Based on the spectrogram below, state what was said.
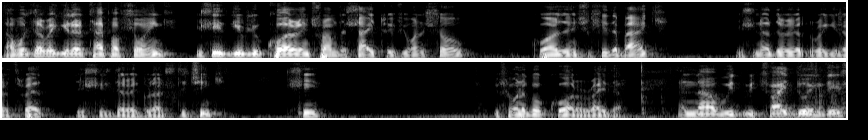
that was the regular type of sewing. You see it gives you quarter inch from the side too. If you want to sew, quarter inch. You see the back? This is not the re- regular thread. This is the regular stitching. See? If you want to go quarter, right there. And now we, we tried doing this.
